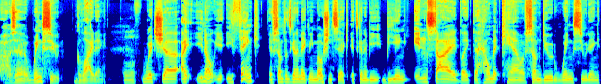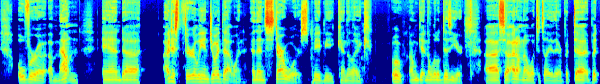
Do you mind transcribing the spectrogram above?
oh, it was a wingsuit gliding, mm. which uh, I, you know, you, you think if something's going to make me motion sick, it's going to be being inside like the helmet cam of some dude wingsuiting over a, a mountain. And uh, I just thoroughly enjoyed that one. And then Star Wars made me kind of like, oh, I'm getting a little dizzy here. Uh, so I don't know what to tell you there, but uh, but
